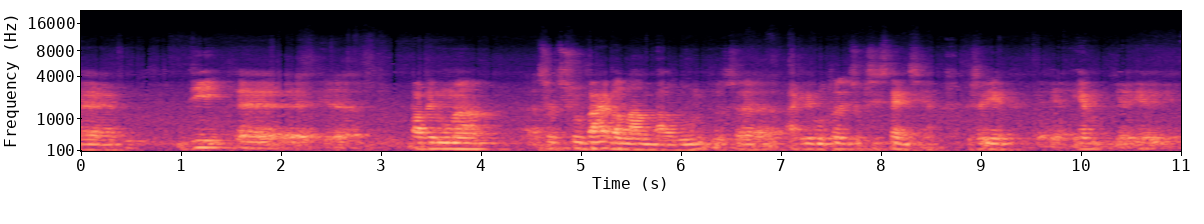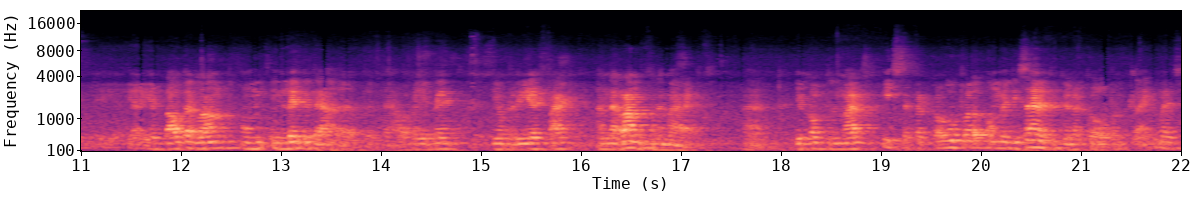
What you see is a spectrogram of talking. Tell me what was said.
Uh, die uh, wat we noemen een soort survival landbouw doen, dus agricultuur de subsistentie. Dus je, je, je, je, bouwt dat land om in leven te, te houden, maar je, bent, je vaak aan de rand van de markt. Je komt op de markt iets te verkopen om medicijnen te kunnen kopen. Klein, maar het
